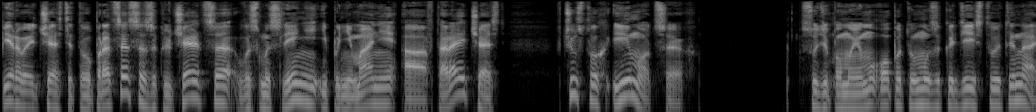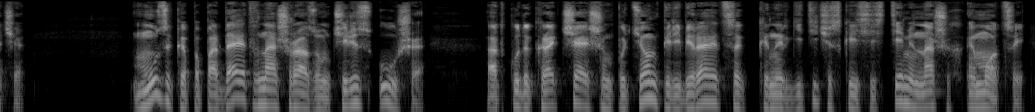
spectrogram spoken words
Первая часть этого процесса заключается в осмыслении и понимании, а вторая часть – в чувствах и эмоциях. Судя по моему опыту, музыка действует иначе. Музыка попадает в наш разум через уши, откуда кратчайшим путем перебирается к энергетической системе наших эмоций –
